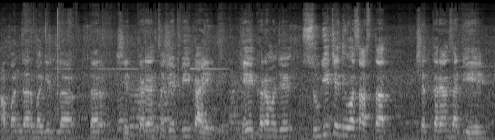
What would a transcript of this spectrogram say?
आपण जर बघितलं तर शेतकऱ्यांचं जे पीक आहे हे खरं म्हणजे सुगीचे दिवस असतात शेतकऱ्यांसाठी हे.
